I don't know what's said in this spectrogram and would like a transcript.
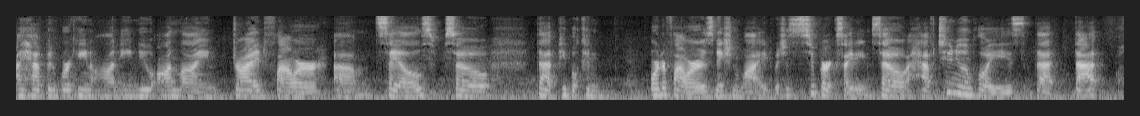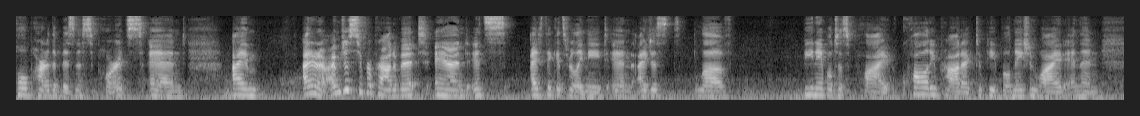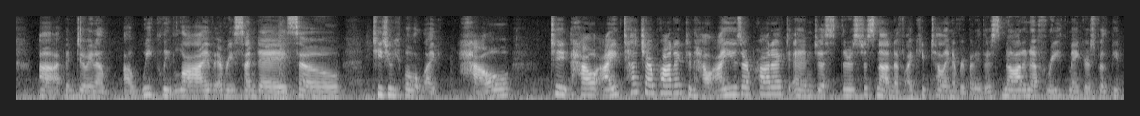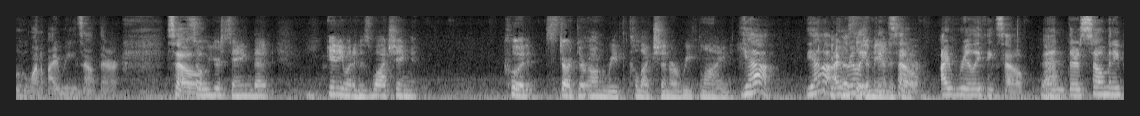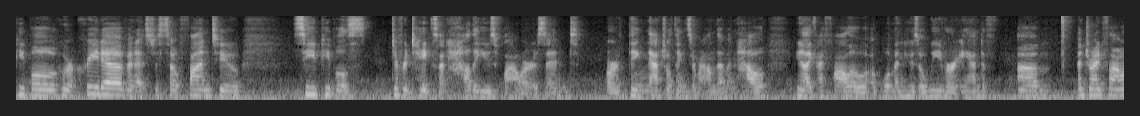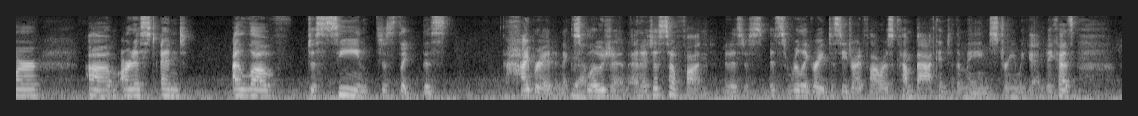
I have been working on a new online dried flower um, sales so that people can order flowers nationwide, which is super exciting. So I have two new employees that that whole part of the business supports, and I'm I don't know. I'm just super proud of it, and it's. I think it's really neat, and I just love being able to supply quality product to people nationwide, and then uh, I've been doing a, a weekly live every Sunday, so teaching people like how to how I touch our product and how I use our product, and just there's just not enough. I keep telling everybody there's not enough wreath makers for the people who want to buy wreaths out there. So, so you're saying that anyone who's watching could start their own wreath collection or wreath line. Yeah. Yeah, I really think so. There. I really think so. Wow. And there's so many people who are creative and it's just so fun to see people's different takes on how they use flowers and or thing natural things around them and how you know like I follow a woman who's a weaver and a, um, a dried flower um, artist and I love just seeing just like this hybrid and explosion yeah. and it's just so fun. It is just it's really great to see dried flowers come back into the mainstream again because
